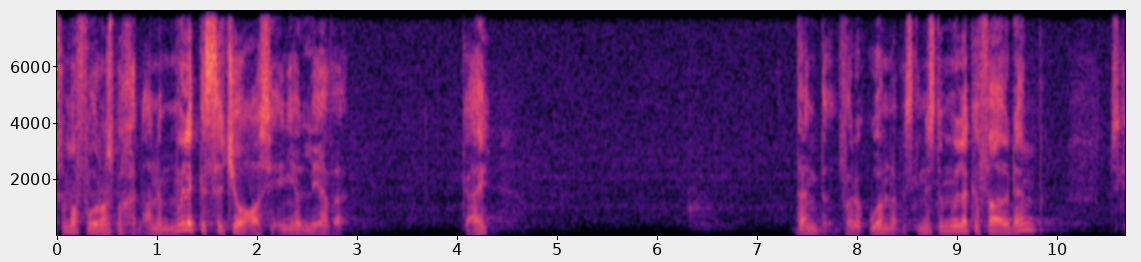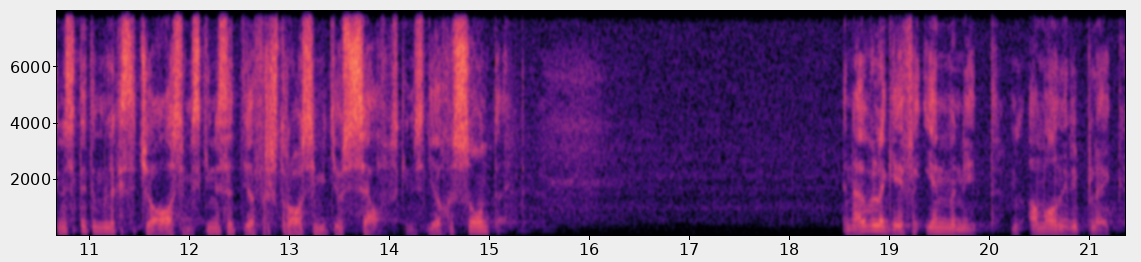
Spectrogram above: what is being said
sommer voor ons begin aan 'n moeilike situasie in jou lewe. OK? Dink vir 'n oomblik, miskien is dit 'n moeilike verhouding. Miskien is dit net 'n moeilike situasie, miskien is dit jou frustrasie met jouself, miskien is dit jou gesondheid. En nou wil ek hê vir 1 minuut met almal in hierdie plek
